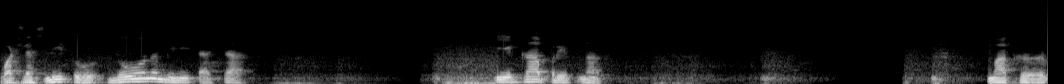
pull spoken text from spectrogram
वाटल्यास लिहितो दोन मिनिटाच्या एका प्रयत्नात माकड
